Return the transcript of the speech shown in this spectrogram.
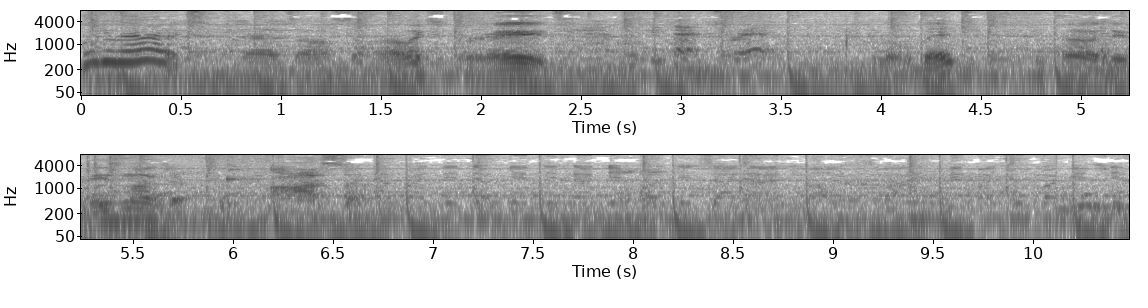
Look at that. That's awesome. That looks great. Look at that drip. A little bit. Oh, dude, these mugs are awesome. This is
